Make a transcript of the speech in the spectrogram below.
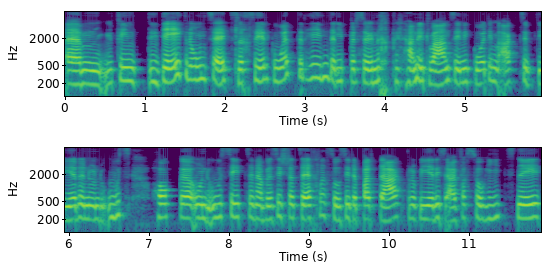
Ähm, ich finde die Idee grundsätzlich sehr gut dahinter. Ich persönlich bin auch nicht wahnsinnig gut im Akzeptieren und Aushocken und Aussitzen, aber es ist tatsächlich so, seit ein paar Tagen probiere ich es einfach so hinzunehmen.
